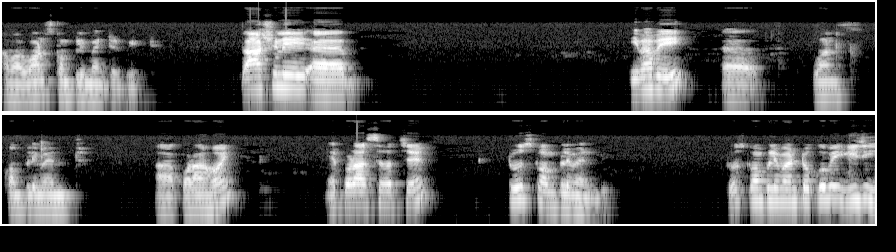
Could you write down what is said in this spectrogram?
আমার ওয়ান্স কমপ্লিমেন্টের বিট তা আসলে এভাবেই ওয়ান্স কমপ্লিমেন্ট করা হয়। এরপর আছে হচ্ছে টুস কমপ্লিমেন্ট বিট টুস কমপ্লিমেন্টও খুবই ইজি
